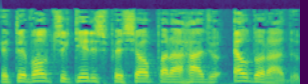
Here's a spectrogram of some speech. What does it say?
Etevaldo Siqueira, especial para a Rádio Eldorado.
